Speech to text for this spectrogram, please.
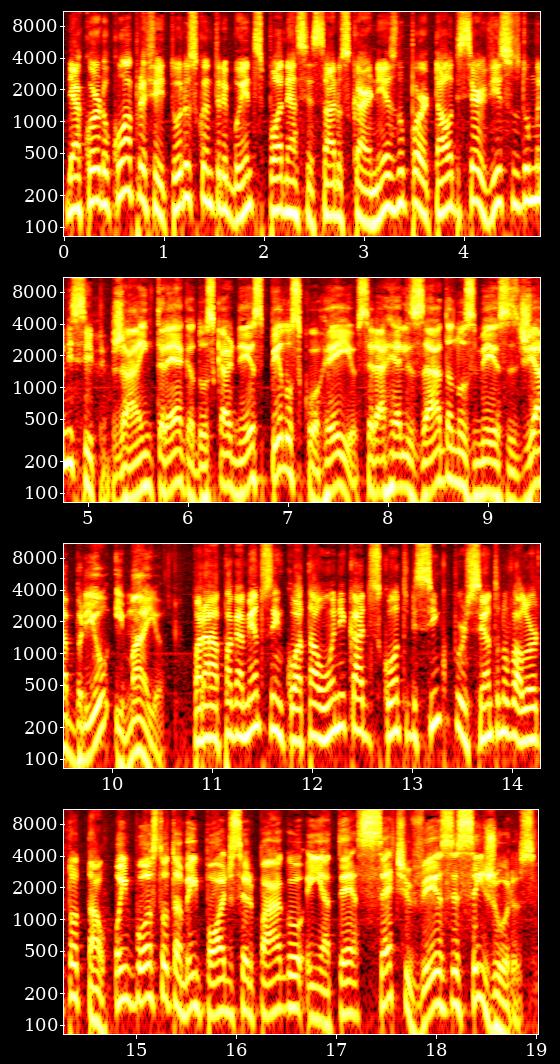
De acordo com a prefeitura, os contribuintes podem acessar os carnês no portal de serviços do município. Já a entrega dos carnês pelos correios será realizada nos meses de abril e maio. Para pagamentos em cota única, há desconto de 5% no valor total. O imposto também pode ser pago em até sete vezes sem juros.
